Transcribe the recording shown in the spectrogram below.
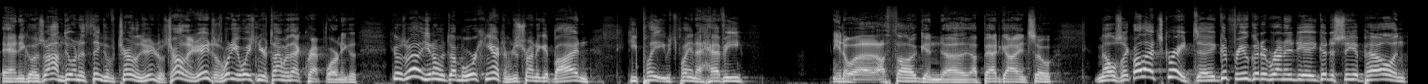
and he goes, oh, "I'm doing a thing of Charlie's Angels. Charlie's Angels. What are you wasting your time with that crap for?" And he goes, "He goes, well, you know, I'm working actor. I'm just trying to get by." And he play he was playing a heavy, you know, a, a thug and uh, a bad guy, and so. Mel's like, oh, that's great. Uh, good for you. Good to run into you. Good to see you, pal. And,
